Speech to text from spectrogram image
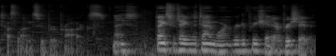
Tesla and Super products. Nice. Thanks for taking the time, Warren. Really appreciate it. Yeah, appreciate it.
